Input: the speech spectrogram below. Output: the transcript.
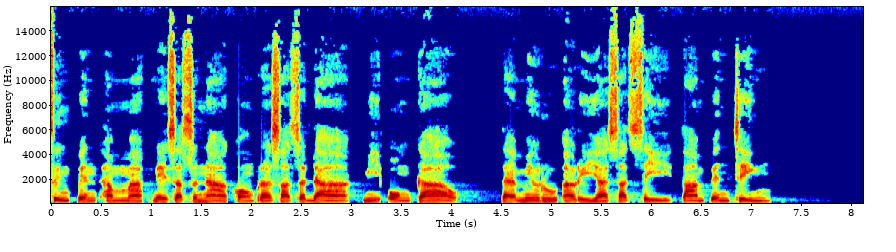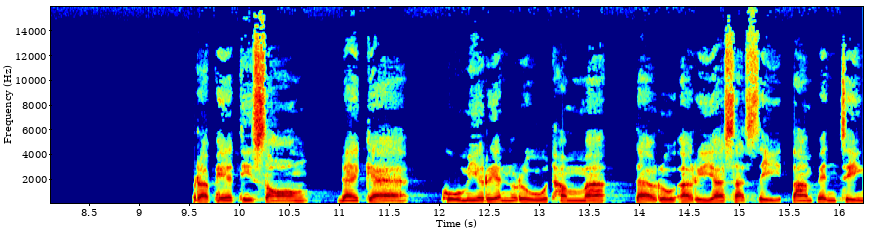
ซึ่งเป็นธรรมะในศาสนาของพระศาสดามีองค์เก้าแต่ไม่รู้อริยสัจสี่ตามเป็นจริง ประเภทที่สองได้แก่ผู้ไม่เรียนรู้ธรรมะ แต่รู้อริยสัจสี่ตามเป็นจริง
